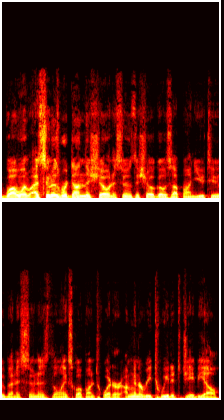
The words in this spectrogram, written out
Well, when, as soon as we're done the show, and as soon as the show goes up on YouTube, and as soon as the links go up on Twitter, I'm going to retweet it to JBL,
